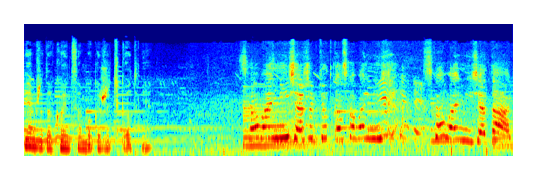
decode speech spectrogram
Wiem, że do końca mogę żyć godnie. Schowaj misia, szybciutko schowaj misia. Schowaj misia, tak.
